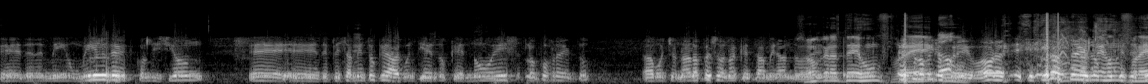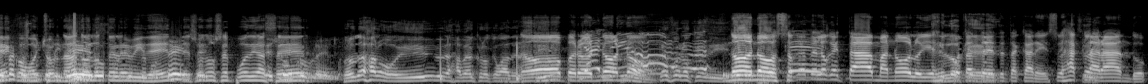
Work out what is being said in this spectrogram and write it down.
eh, desde mi humilde condición eh, eh, de pensamiento que hago, entiendo que no es lo correcto abochonar a la persona que está mirando. Sócrates es un Eso es lo que fresco. Ahora, quiera hacerlo Sócrates es un fresco, abochornando a los televidentes, eso no se puede es hacer. Pero déjalo oír, déjame ver qué es lo que va a decir. No, pero Ya no, no. ¿Qué fue lo que dijo? No, no, Sócrates lo que está, Manolo, y es, Es importante que- destacar eso, es aclarando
